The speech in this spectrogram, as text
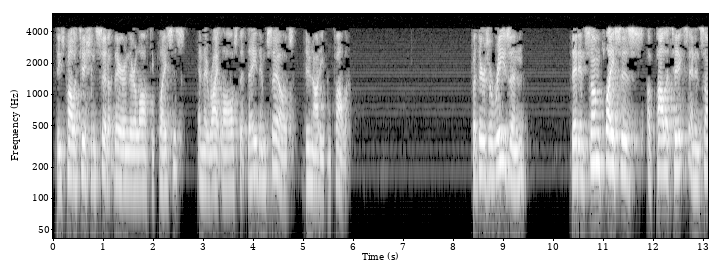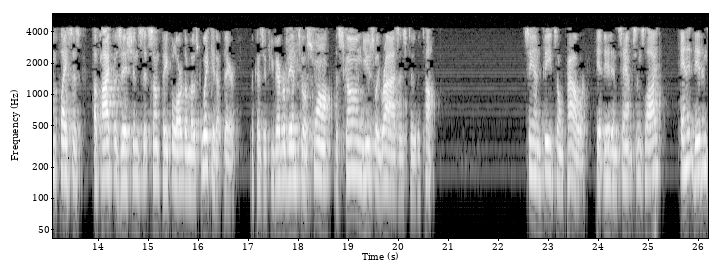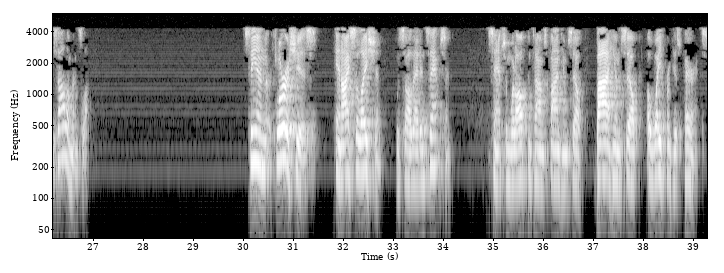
These politicians sit up there in their lofty places and they write laws that they themselves do not even follow. But there's a reason that in some places of politics and in some places of high positions that some people are the most wicked up there. Because if you've ever been to a swamp, the scum usually rises to the top. Sin feeds on power. It did in Samson's life, and it did in Solomon's life. Sin flourishes in isolation. We saw that in Samson. Samson would oftentimes find himself by himself away from his parents.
